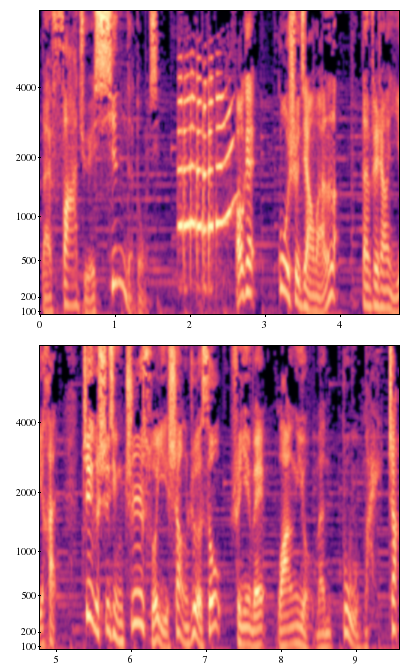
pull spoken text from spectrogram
来发掘新的东西。OK，故事讲完了。但非常遗憾，这个事情之所以上热搜，是因为网友们不买账。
